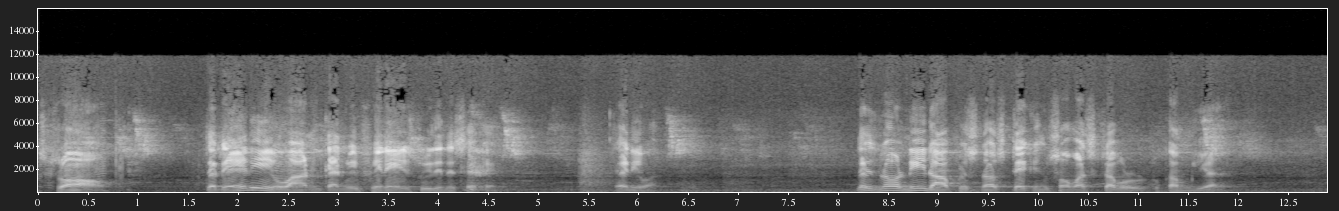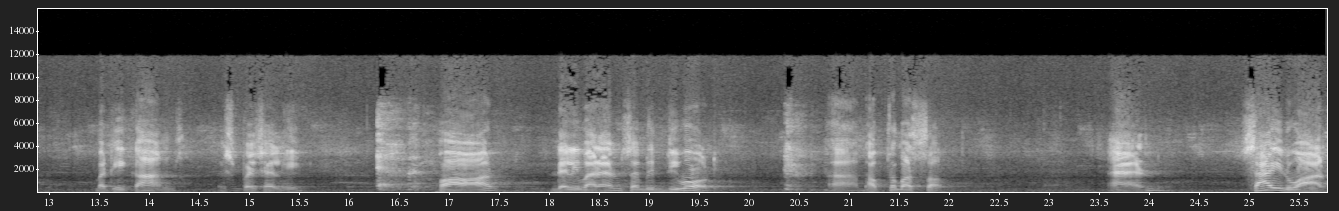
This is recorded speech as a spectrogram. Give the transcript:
strong that anyone can be finished within a second. Anyone. There is no need of Krishna's taking so much trouble to come here. But he comes especially for deliverance of the devote, uh, Bhakta Vassa, and side work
